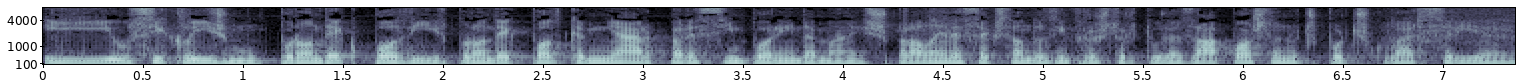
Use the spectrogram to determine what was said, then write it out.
E o ciclismo, por onde é que pode ir? Por onde é que pode caminhar para se impor ainda mais? Para além dessa questão das infraestruturas, a aposta no desporto escolar seria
